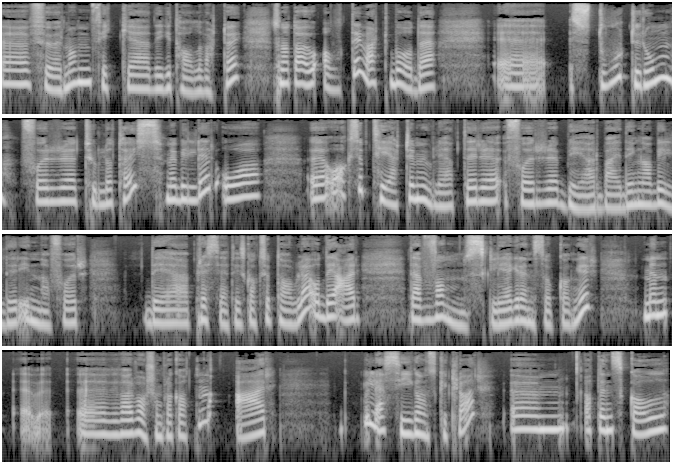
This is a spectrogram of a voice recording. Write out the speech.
eh, før man fikk eh, digitale verktøy. Sånn at det har jo alltid vært både eh, stort rom for eh, tull og tøys med bilder, og, og aksepterte muligheter for bearbeiding av bilder innafor det presseetisk akseptable. Og det er, det er vanskelige grenseoppganger. Men uh, Vær varsom-plakaten er, vil jeg si, ganske klar. Øh, at skal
